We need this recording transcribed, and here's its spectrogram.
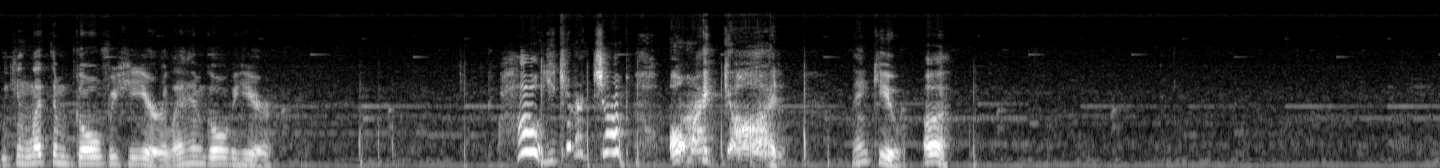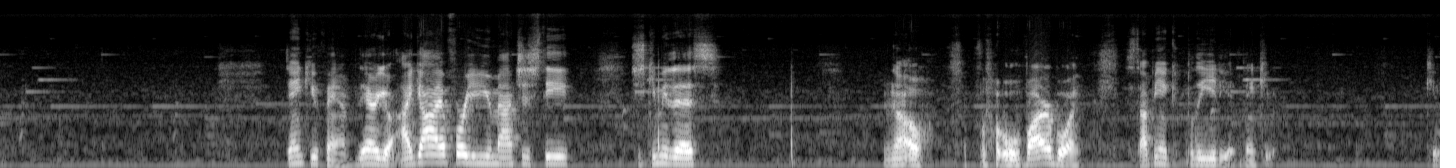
We can let them go over here. Let him go over here. How? You cannot jump! Oh my god! Thank you. Ugh. Thank you, fam. There you go. I got it for you, you majesty. Just give me this. No. Fireboy. Stop being a complete idiot. Thank you. Okay,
